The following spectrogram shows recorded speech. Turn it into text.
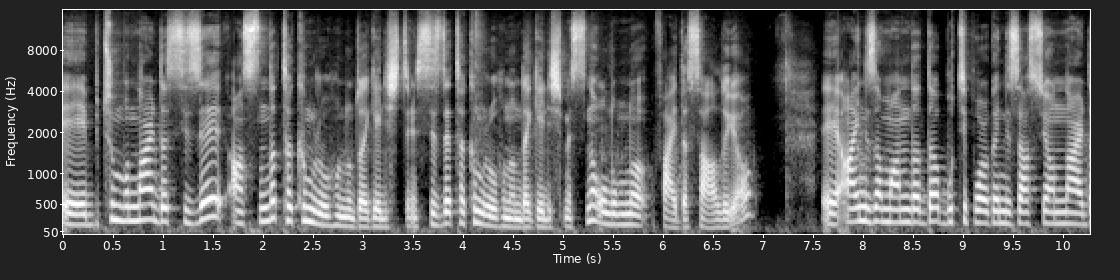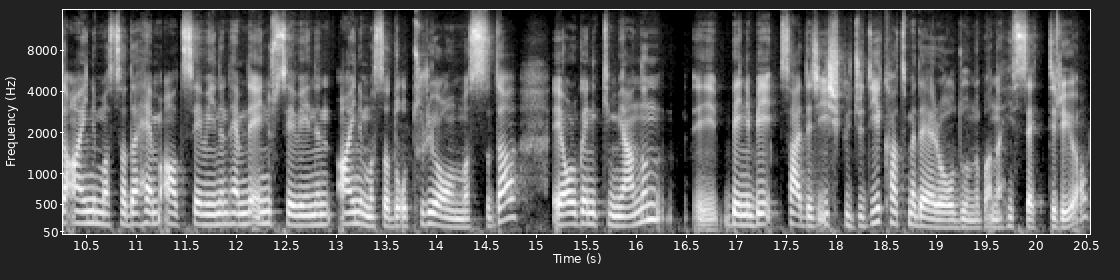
E, bütün bunlar da size aslında takım ruhunu da geliştirin, sizde takım ruhunun da gelişmesine olumlu fayda sağlıyor. E, aynı zamanda da bu tip organizasyonlarda aynı masada hem alt seviyenin hem de en üst seviyenin aynı masada oturuyor olması da e, organik kimyanın e, beni bir sadece iş gücü değil katma değer olduğunu bana hissettiriyor.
